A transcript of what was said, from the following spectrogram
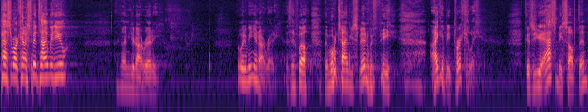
Pastor Mark, can I spend time with you? And you're not ready. What do you mean you're not ready? I said, Well, the more time you spend with me, I can be prickly. Because if you ask me something,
